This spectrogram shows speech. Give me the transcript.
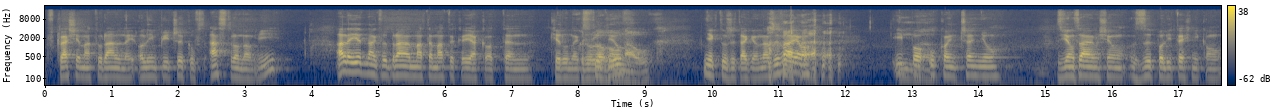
w klasie maturalnej olimpijczyków z astronomii, ale jednak wybrałem matematykę jako ten kierunek Królową studiów. nauk. Niektórzy tak ją nazywają. I po ukończeniu związałem się z Politechniką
